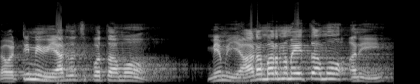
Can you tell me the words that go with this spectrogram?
కాబట్టి మేము ఏడదొచ్చిపోతామో మేము ఏడమరణమవుతామో అని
